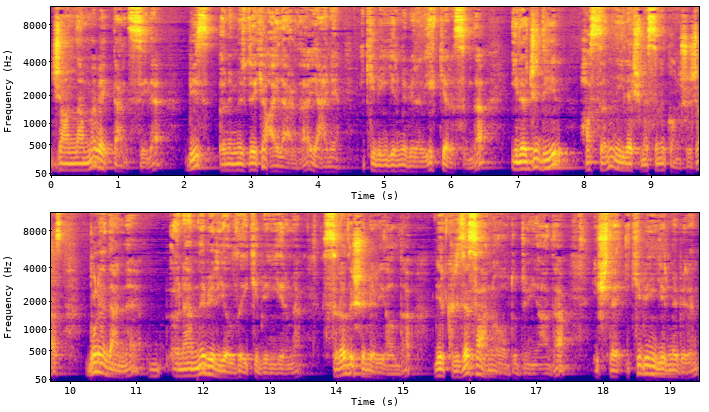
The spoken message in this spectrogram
canlanma beklentisiyle biz önümüzdeki aylarda yani 2021'in ilk yarısında ilacı değil hastanın iyileşmesini konuşacağız. Bu nedenle önemli bir yıldı 2020. Sıra dışı bir yılda bir krize sahne oldu dünyada. İşte 2021'in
